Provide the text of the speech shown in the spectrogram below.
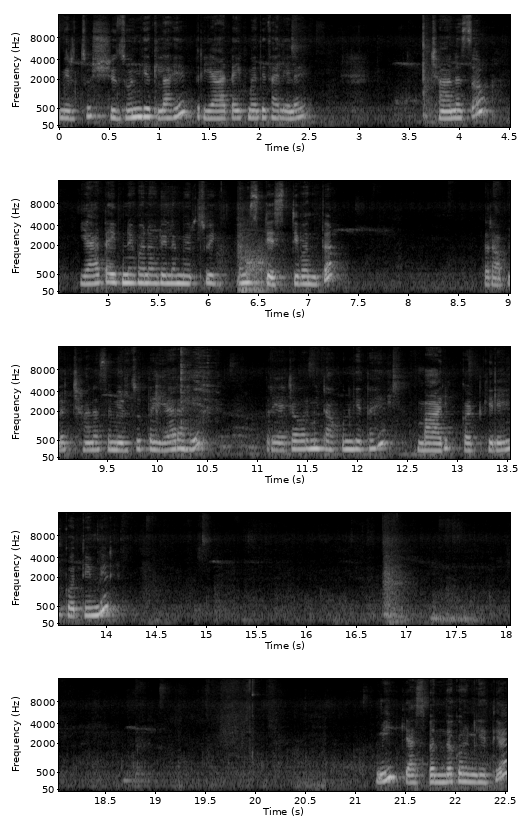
मिरचू शिजवून घेतला आहे तर या टाईपमध्ये झालेलं आहे. छान असं या टाईपने बनवलेलं मिरचू एकदमच टेस्टी बनतं. तर आपलं छान असं मिरचू तयार आहे. तर याच्यावर मी टाकून घेत आहे बारीक कट केलेली कोथिंबीर. मी गॅस बंद करून घेते.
